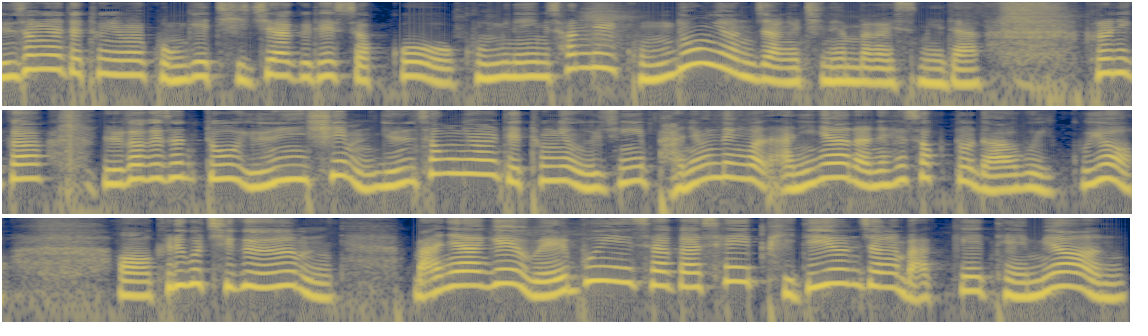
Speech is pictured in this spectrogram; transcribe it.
윤석열 대통령을 공개 지지하기도 했었고 국민의힘 선대위 공동위원장을 지낸 바가 있습니다. 그러니까 일각에서는 또 윤심, 윤석열 대통령 의중이 반영된 건 아니냐라는 해석도 나오고 있고요. 어, 그리고 지금 만약에 외부 인사가 새 비대위원장을 맡게 되면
